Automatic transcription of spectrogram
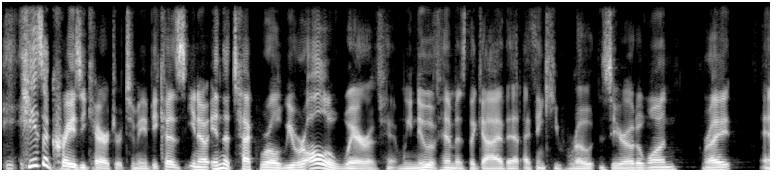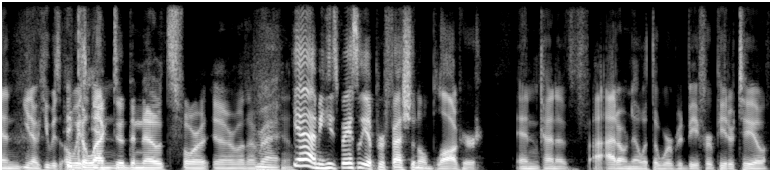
He's a crazy character to me because you know in the tech world we were all aware of him we knew of him as the guy that i think he wrote zero to one right and you know he was He always in- collected the notes for it, yeah, or whatever. Right. yeah. yeah i mean he's basically a professional blogger and kind of i I don't know what the word would be for peter thiel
